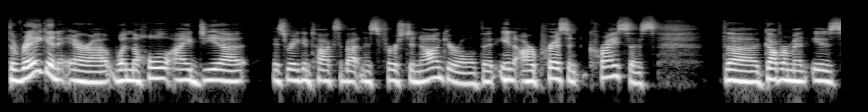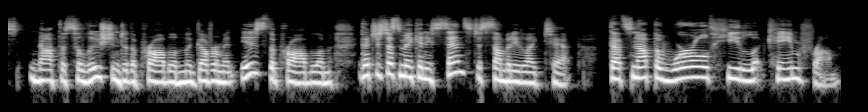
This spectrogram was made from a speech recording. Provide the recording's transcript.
the Reagan era, when the whole idea, as Reagan talks about in his first inaugural, that in our present crisis, the government is not the solution to the problem, the government is the problem. That just doesn't make any sense to somebody like Tip. That's not the world he came from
